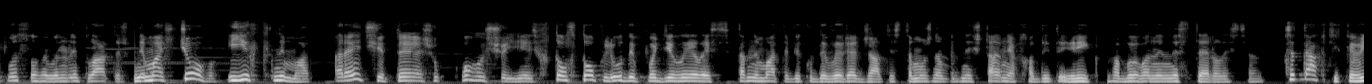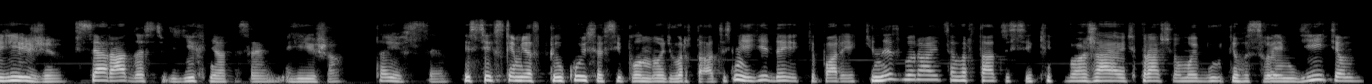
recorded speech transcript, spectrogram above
послуги, вони платиш. Нема з чого, і їх нема. Речі теж у кого що є. Хто в топ люди поділились, там нема тобі куди виряджатись. Там можна в одних штанях ходити рік, аби вони не стерлися. Це так тільки в їжі. Вся радость їхня це їжа. Та і все. Із тих, з ким я спілкуюся, всі планують вертатись. Ні, є деякі пари, які не збираються вертатись, які бажають кращого майбутнього своїм дітям.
